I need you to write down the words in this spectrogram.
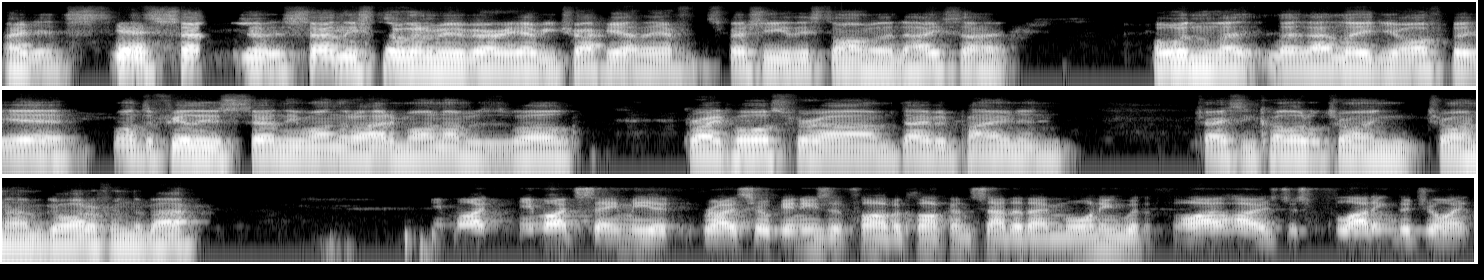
Right, it's, yeah. it's, certainly, it's certainly still going to be a very heavy track out there, especially this time of the day. So I wouldn't let, let that lead you off. But yeah, Montefilia is certainly one that I had in my numbers as well. Great horse for um, David Payne and Jason Collett will try and try and um, guide her from the back you might you might see me at Rosehill Guineas at five o'clock on Saturday morning with a fire hose just flooding the joint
